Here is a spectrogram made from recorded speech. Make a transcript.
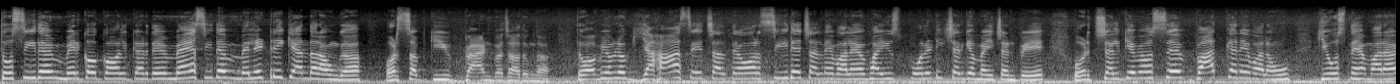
तो सीधे मेरे को कॉल कर दे। मैं सीधे मिलिट्री के अंदर आऊँगा और सबकी बैंड बजा दूँगा। तो अभी हम लोग यहाँ से चलते हैं और सीधे चलने वाले हैं। भाई, उस पॉलिटिशियन के मेंशन पे और चल के मैं उससे बात करने वाला हूँ कि उसने हमारा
